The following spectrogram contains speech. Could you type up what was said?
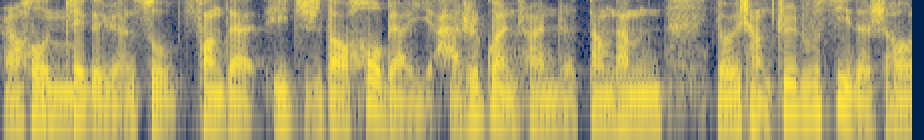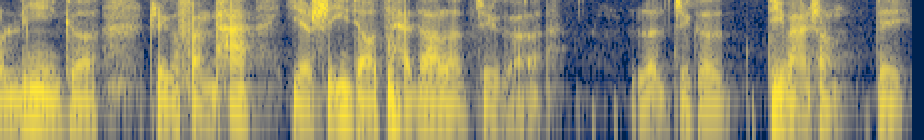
然后这个元素放在一直到后边也还是贯穿着。当他们有一场追逐戏的时候，另一个这个反派也是一脚踩在了这个呃这个地板上，被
